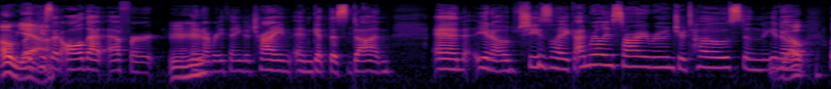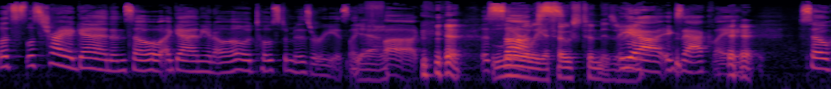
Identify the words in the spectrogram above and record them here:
oh yeah. like you said all that effort Mhm. and everything to try and, and get this done. And you know, she's like, "I'm really sorry I ruined your toast and you know, Yep. let's let's try again." And so again, you know, oh, toast to misery. It's like, Yeah. "Fuck." Literally a toast to misery. Yeah, exactly. So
